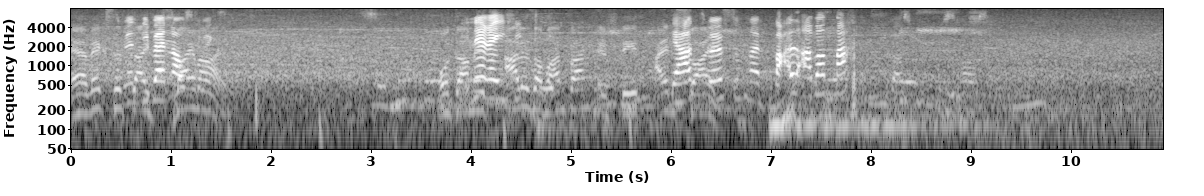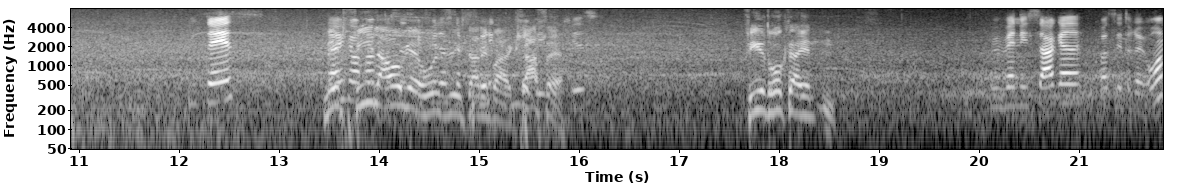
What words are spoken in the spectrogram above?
Er wechselt die gleich zweimal. ausgewechselt. Und damit Nee, richtig. alles auf Anfang. Es steht 1 Der hat 1. 12 durch meinen Ball, aber macht nie was Gutes. Und das Mit viel Auge holen sie sich da den Ball. Klasse. Viel Druck da hinten. Wenn ich sage, was ich drehe um,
